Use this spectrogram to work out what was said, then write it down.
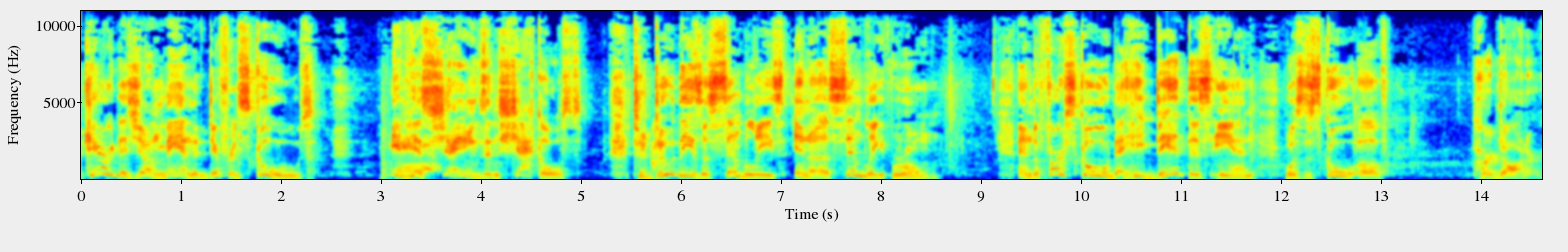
carry this young man to different schools in his chains and shackles to do these assemblies in an assembly room. And the first school that he did this in was the school of her daughter.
